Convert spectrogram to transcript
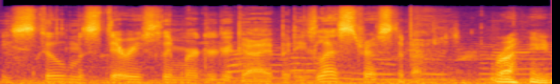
He still mysteriously murdered a guy, but he's less stressed about it. Right.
